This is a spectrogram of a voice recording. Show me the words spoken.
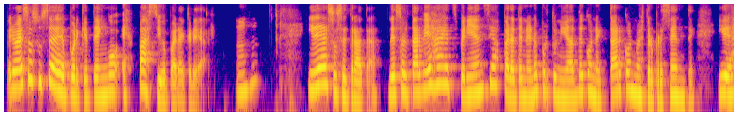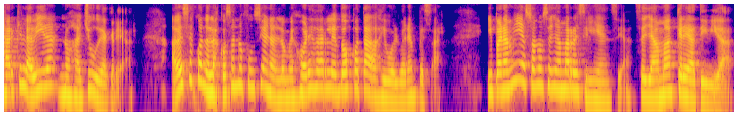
Pero eso sucede porque tengo espacio para crear. Y de eso se trata, de soltar viejas experiencias para tener oportunidad de conectar con nuestro presente y dejar que la vida nos ayude a crear. A veces cuando las cosas no funcionan, lo mejor es darle dos patadas y volver a empezar. Y para mí eso no se llama resiliencia, se llama creatividad.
